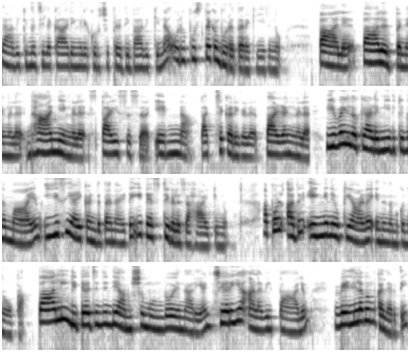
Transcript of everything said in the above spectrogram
സാധിക്കുന്ന ചില കാര്യങ്ങളെക്കുറിച്ച് പ്രതിപാദിക്കുന്ന ഒരു പുസ്തകം പുറത്തിറക്കിയിരുന്നു. പാൽ പാലുൽപ്പന്നങ്ങൾ ധാന്യങ്ങൾ സ്പൈസസ് എണ്ണ പച്ചക്കറികൾ പഴങ്ങൾ ഇവയിലൊക്കെ അടങ്ങിയിരിക്കുന്ന മായം ഈസിയായി കണ്ടെത്താനായിട്ട് ഈ ടെസ്റ്റുകൾ സഹായിക്കുന്നു. അപ്പോൾ അത് എങ്ങനെയൊക്കെയാണ് എന്ന് നമുക്ക് നോക്കാം. പാലിൽ ഡിറ്റർജന്റിന്റെ അംശമുണ്ടോ എന്നറിയാൻ ചെറിയ അളവിൽ പാലും വെള്ളവും കലർത്തി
